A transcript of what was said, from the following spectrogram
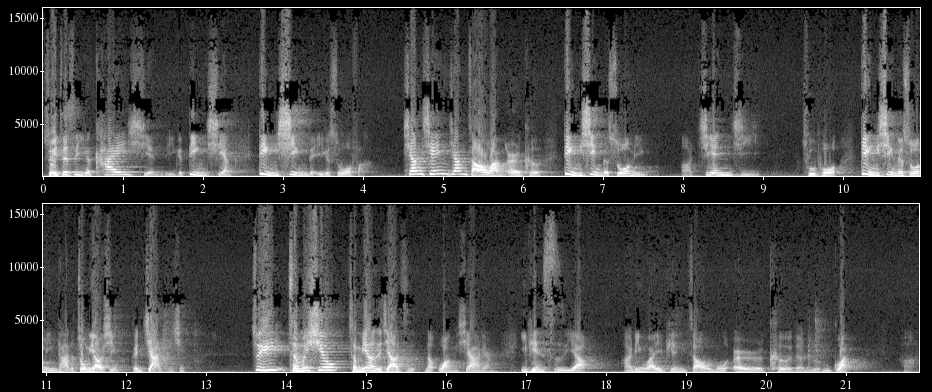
所以这是一个开显的一个定向、定性的一个说法，将先将早晚二课定性的说明啊，兼及出坡，定性的说明它的重要性跟价值性。至于怎么修，怎么样的价值，那往下两一篇四要啊，另外一篇招募二课的轮贯啊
